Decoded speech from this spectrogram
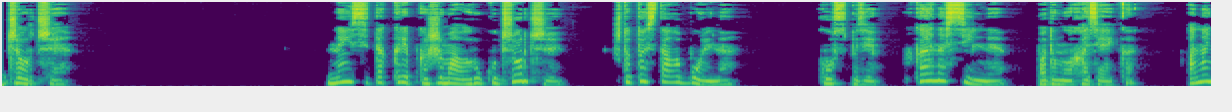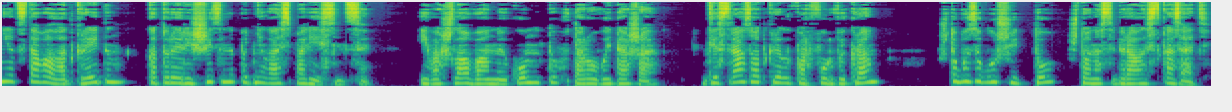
Джорджия?» Нэнси так крепко сжимала руку Джорджии, что той стало больно. «Господи, какая она сильная!» — подумала хозяйка. Она не отставала от Грейден, которая решительно поднялась по лестнице и вошла в ванную комнату второго этажа, где сразу открыла фарфоровый кран, чтобы заглушить то, что она собиралась сказать,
